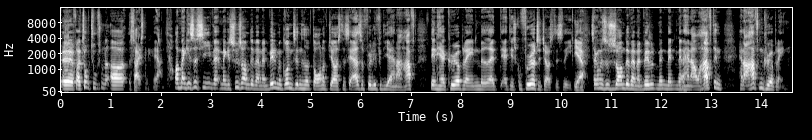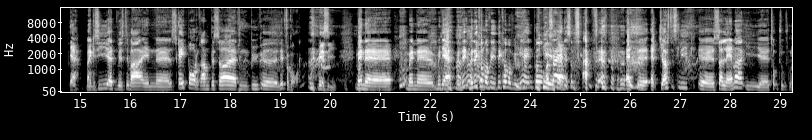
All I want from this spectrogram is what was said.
Øh, fra 2016. Ja, og man kan så sige, hvad, man kan synes om det, hvad man vil, men grunden til, at den hedder Dawn of Justice, er selvfølgelig, fordi han har haft den her køreplan med, at, at det skulle føre til Justice League. Ja. Så kan man så synes om det, hvad man vil, men, men, men Ja. han har jo haft en, han har haft en køreplan. Ja, man kan sige, at hvis det var en øh, skateboardrampe, så er den bygget lidt for kort, vil jeg sige. Men, øh, men, øh, men ja, men, det, men det, kommer vi, det kommer vi mere ind på. Og så er det som sagt, at, at, øh, at Justice League øh, så lander i øh, 2017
